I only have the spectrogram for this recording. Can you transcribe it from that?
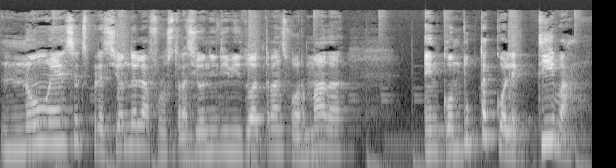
no es expresión de la frustración individual transformada en conducta colectiva,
